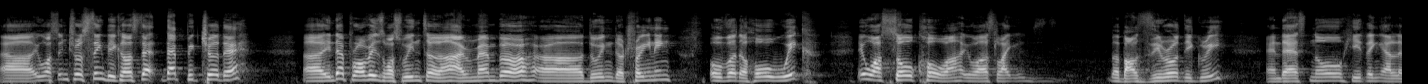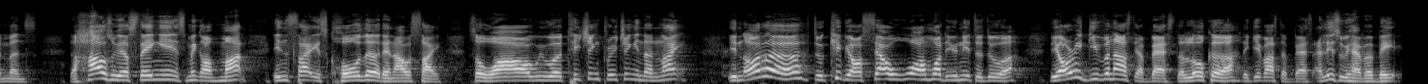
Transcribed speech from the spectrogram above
Uh, it was interesting because that, that picture there, uh, in that province was winter. Huh? I remember uh, doing the training over the whole week. It was so cold. Huh? It was like about zero degree, and there's no heating elements. The house we are staying in is made of mud. Inside is colder than outside. So while we were teaching, preaching in the night, in order to keep yourself warm, what do you need to do? Huh? They already given us their best. The local, huh? they give us the best. At least we have a bed,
